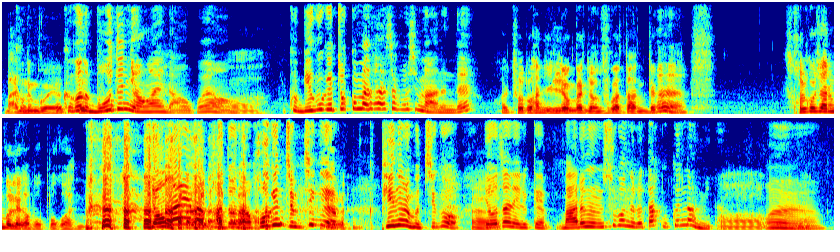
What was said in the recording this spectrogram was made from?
맞는 거예요? 음. 그거는 모든 영화에 나오고요. 어. 그 미국에 조금만 살펴보시면 아는데. 아, 저도 한 1년간 연수 갔다 왔는데 그 네. 설거지하는 걸 내가 못 보고 왔네. 영화에만 봐도 나와. 거긴 좀 특이해요. 비늘을 묻히고 네. 여자는 이렇게 마른 수건으로 닦고 끝납니다. 아. 네.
